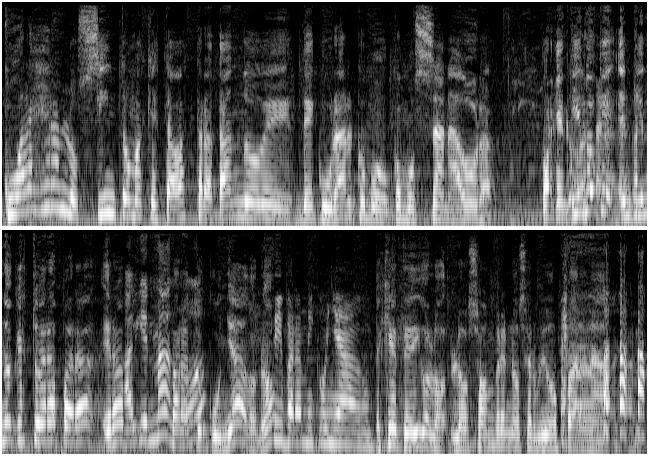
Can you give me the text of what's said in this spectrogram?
cuáles eran los síntomas que estabas tratando de, de curar como, como sanadora? Porque entiendo que, entiendo que esto era para, era Alguien más, para ¿no? tu cuñado, ¿no? Sí, para mi cuñado. Es que te digo, lo- los hombres no servimos para nada. Carla.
